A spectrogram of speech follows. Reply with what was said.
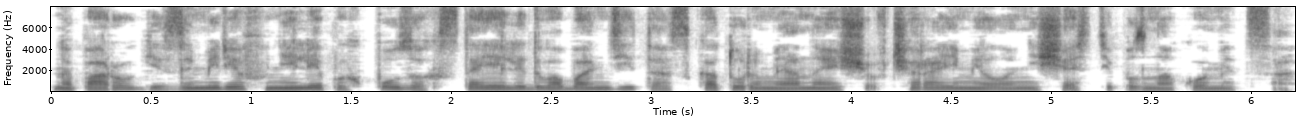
На пороге, замерев в нелепых позах, стояли два бандита, с которыми она еще вчера имела несчастье познакомиться.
